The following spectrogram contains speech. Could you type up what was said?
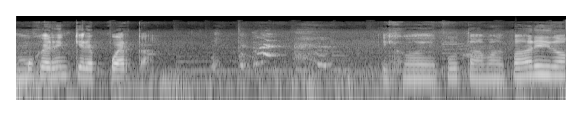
mujer en quiere puerca. Hijo de puta mal parido.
